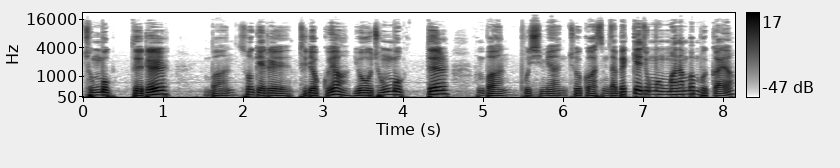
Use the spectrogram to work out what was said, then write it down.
종목들을 한번 소개를 드렸고요. 요 종목들 한번 보시면 좋을 것 같습니다. 몇 개 종목만 한번 볼까요?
